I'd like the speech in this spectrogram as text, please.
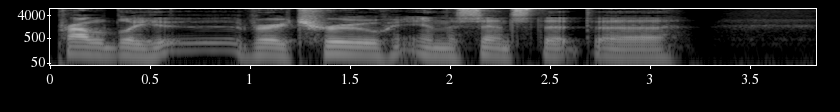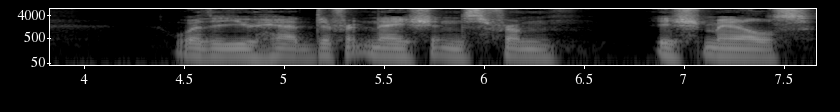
probably very true in the sense that uh, whether you had different nations from Ishmael's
